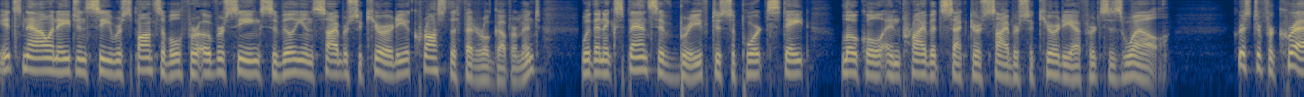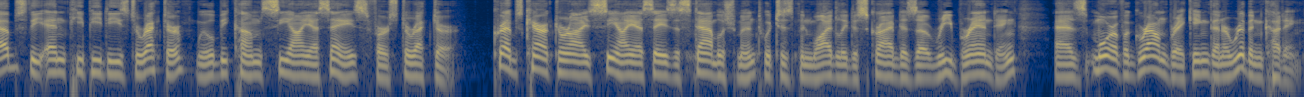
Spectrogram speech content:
It's now an agency responsible for overseeing civilian cybersecurity across the federal government, with an expansive brief to support state, local, and private sector cybersecurity efforts as well. Christopher Krebs, the NPPD's director, will become CISA's first director. Krebs characterized CISA's establishment, which has been widely described as a rebranding, as more of a groundbreaking than a ribbon cutting.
